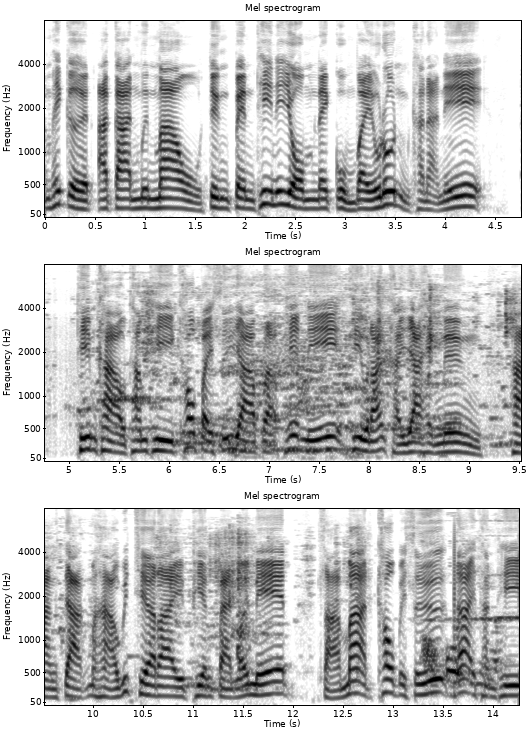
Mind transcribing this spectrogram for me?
ำให้เกิดอาการมึนเมาจึงเป็นที่นิยมในกลุ่มวัยรุ่นขณะนี้ ทีมข่าวทำทีเข้าไปซื้อยาประเภทนี้ที่ร้านขายยาแห่งหนึ่ง ห่างจากมหาวิทยาลัยเพียง 800 เมตร สามารถเข้าไปซื้อได้ทันที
